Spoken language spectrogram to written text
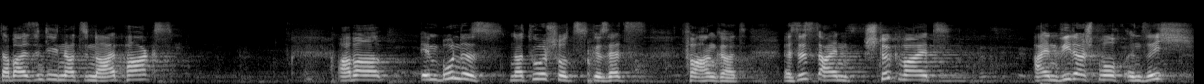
dabei sind die Nationalparks. Aber im Bundesnaturschutzgesetz verankert. Es ist ein Stück weit ein Widerspruch in sich.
